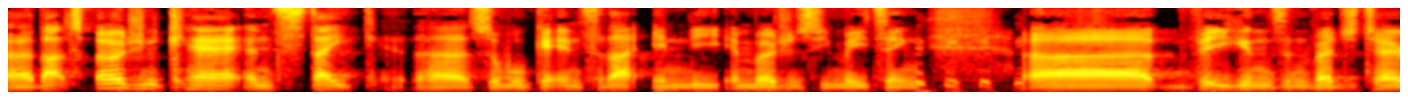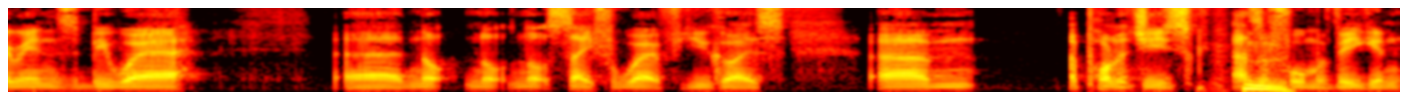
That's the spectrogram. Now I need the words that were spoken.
uh, that's urgent care and steak. Uh, so we'll get into that in the emergency meeting. Uh, vegans and vegetarians, beware. Uh, not not not safe for work for you guys. Um, apologies as a hmm. former vegan.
